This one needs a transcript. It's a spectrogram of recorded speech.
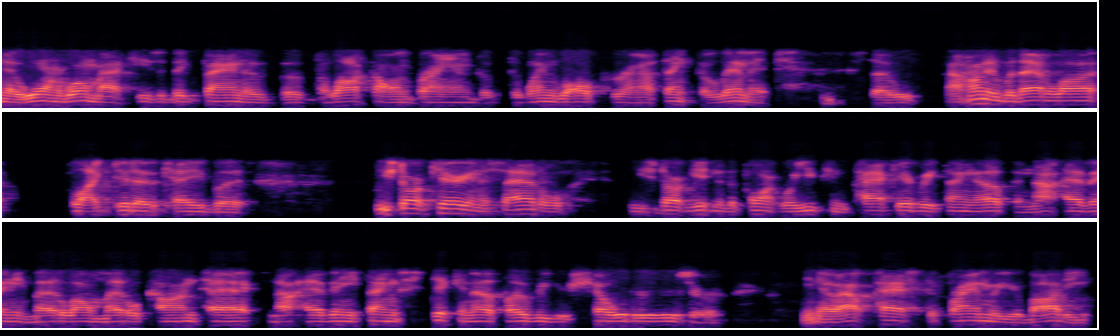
you know, Warren Womack, he's a big fan of, of the lock on brand of the Windwalker and I think the Limit. So I hunted with that a lot, liked it okay, but you start carrying a saddle, you start getting to the point where you can pack everything up and not have any metal on metal contact, not have anything sticking up over your shoulders or, you know, out past the frame of your body.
